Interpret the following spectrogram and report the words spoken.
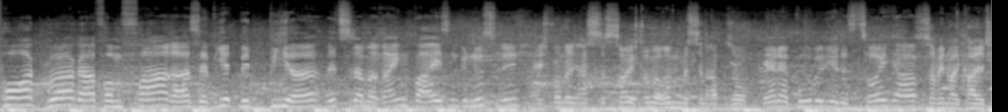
Pork Burger vom Fahrer, serviert mit Bier. Willst du da mal reinbeißen, genüsslich? Ich fummel erst das Zeug drumherum ein bisschen ab. So. Ja, der Bobel hier das Zeug ab. Das ist auf jeden Fall kalt.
